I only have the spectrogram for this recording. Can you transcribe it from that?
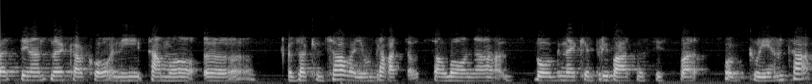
fascinantno je kako oni tamo e, zaključavaju vrata od salona zbog neke privatnosti svog klijenta.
